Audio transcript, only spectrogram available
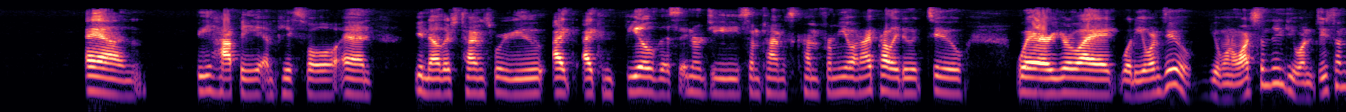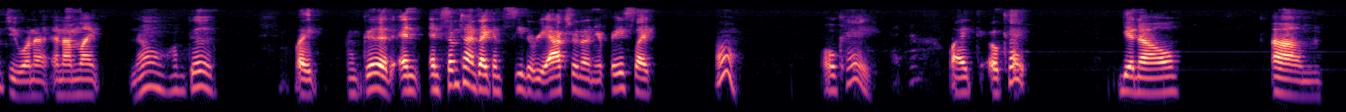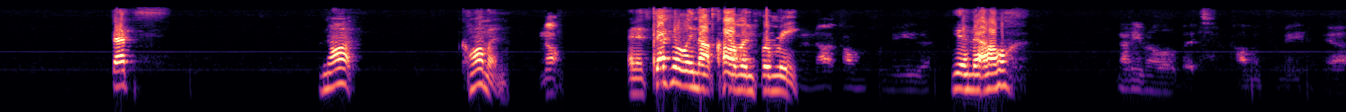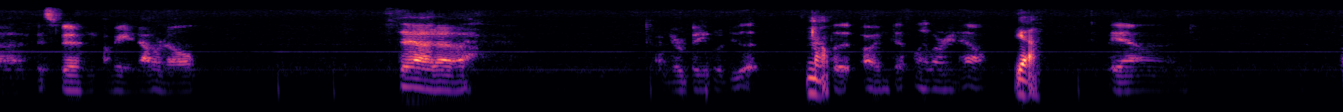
and be happy and peaceful and you know there's times where you I, I can feel this energy sometimes come from you and i probably do it too where you're like what do you want to do? Do you want to watch something? Do you want to do something? Do you want to and i'm like no i'm good. Like i'm good. And and sometimes i can see the reaction on your face like oh okay. Like okay. You know? Um that's not common. No. And it's definitely not common for me Not common for me either. you know Not even a little bit common for me. Yeah. It's been. I mean, I don't know. That uh, I've never been able to do it, no but I'm definitely learning how, yeah and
